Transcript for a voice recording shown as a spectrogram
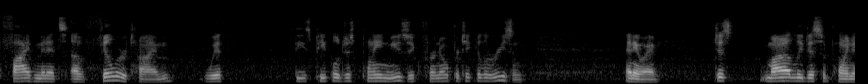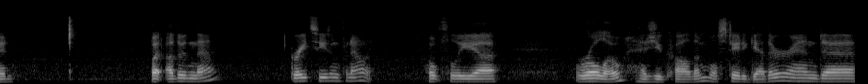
five minutes of filler time with these people just playing music for no particular reason. Anyway, just mildly disappointed. But other than that, great season finale. Hopefully, uh, Rolo, as you call them, will stay together. And uh,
